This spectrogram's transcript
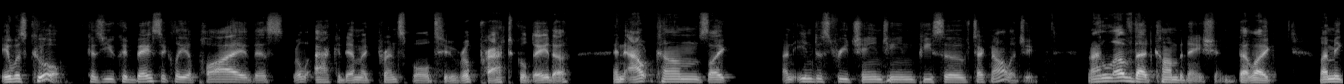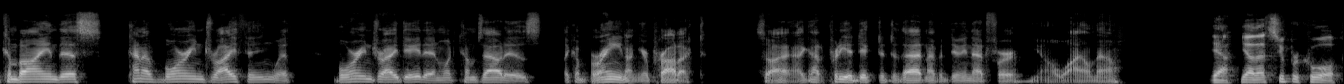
it was cool because you could basically apply this real academic principle to real practical data and outcomes like an industry changing piece of technology. And I love that combination that, like, let me combine this kind of boring, dry thing with boring, dry data. And what comes out is like a brain on your product. So I, I got pretty addicted to that. And I've been doing that for, you know, a while now. Yeah, yeah, that's super cool.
